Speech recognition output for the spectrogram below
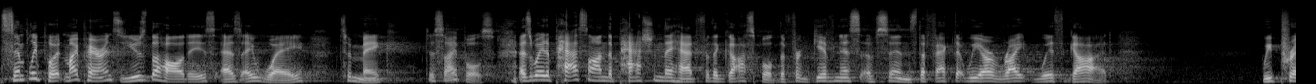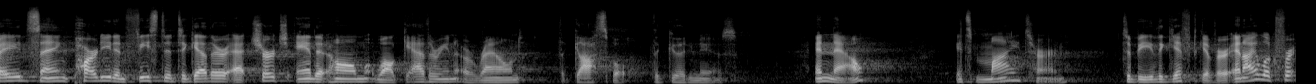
Simply put, my parents used the holidays as a way to make disciples, as a way to pass on the passion they had for the gospel, the forgiveness of sins, the fact that we are right with God. We prayed, sang, partied, and feasted together at church and at home while gathering around the gospel, the good news. And now, it's my turn to be the gift giver. And I look for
